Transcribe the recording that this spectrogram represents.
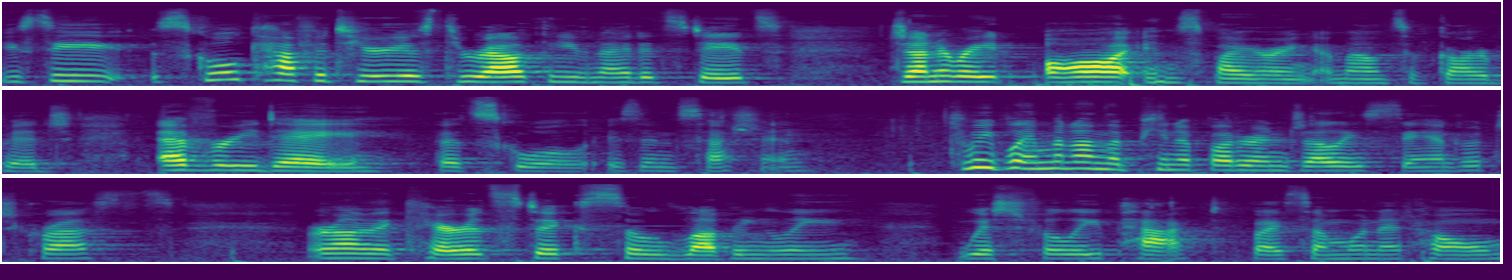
You see, school cafeterias throughout the United States generate awe inspiring amounts of garbage every day that school is in session. Can we blame it on the peanut butter and jelly sandwich crusts or on the carrot sticks so lovingly, wishfully packed by someone at home?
